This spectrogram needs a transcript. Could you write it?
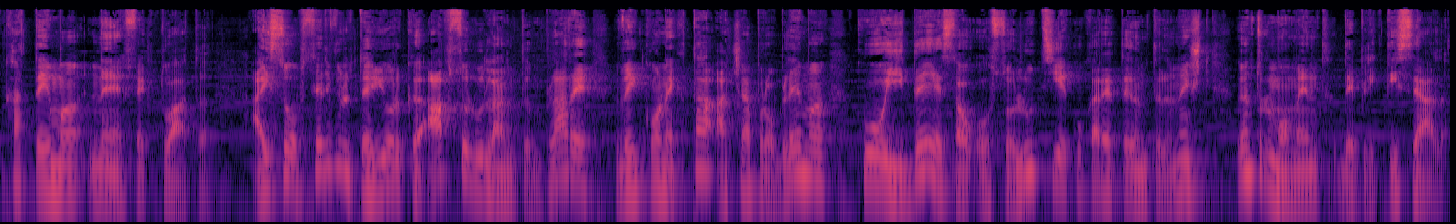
ca temă neefectuată ai să observi ulterior că absolut la întâmplare vei conecta acea problemă cu o idee sau o soluție cu care te întâlnești într-un moment de plictiseală.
